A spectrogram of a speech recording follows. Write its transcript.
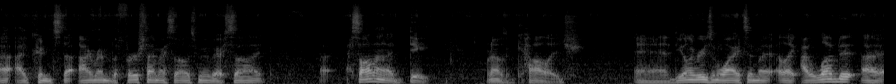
I, I, couldn't stop. I remember the first time I saw this movie, I saw it I saw it on a date when I was in college, and the only reason why it's in my like I loved it. I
